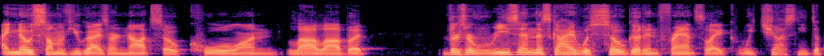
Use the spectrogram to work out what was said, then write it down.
I know some of you guys are not so cool on Lala, but there's a reason this guy was so good in France. Like, we just need to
